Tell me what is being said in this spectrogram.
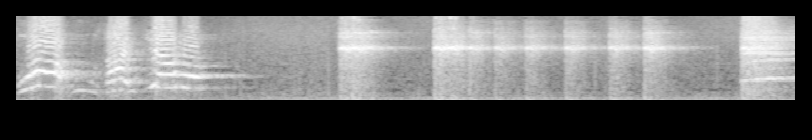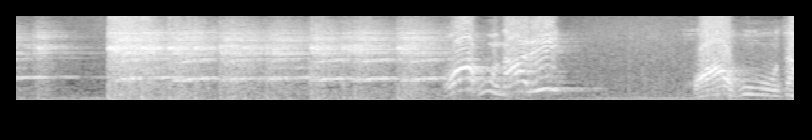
我不在家么？虎在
